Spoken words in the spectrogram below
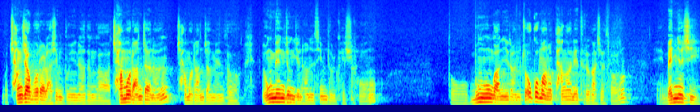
뭐 장자보랄 하신 분이라든가 잠을 안 자는 잠을 안 자면서 용맹정진하는 스님들 계시고 또 무문관이라는 조그마한 방 안에 들어가셔서 몇 년씩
